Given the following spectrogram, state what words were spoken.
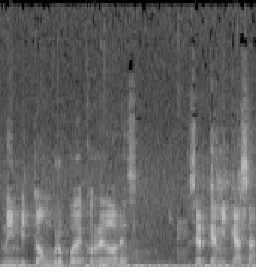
Me invitó a un grupo de corredores cerca de mi casa.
